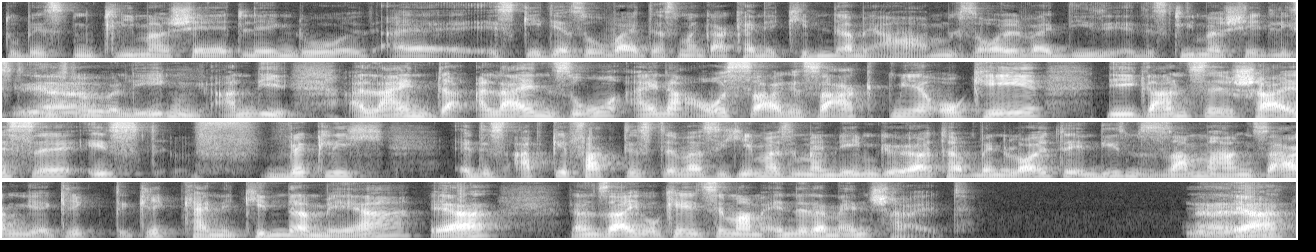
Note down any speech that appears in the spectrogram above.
du bist ein Klimaschädling. Du, äh, es geht ja so weit, dass man gar keine Kinder mehr haben soll, weil die, das Klimaschädlichste ja. nicht nur überlegen. Andi, allein, da, allein so eine Aussage sagt mir, okay, die ganze Scheiße ist wirklich das abgefuckteste, was ich jemals in meinem Leben gehört habe. Wenn Leute in diesem Zusammenhang sagen, ihr kriegt, ihr kriegt keine Kinder mehr, ja, dann sage ich, okay, jetzt sind wir am Ende der Menschheit. Naja. Ja.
